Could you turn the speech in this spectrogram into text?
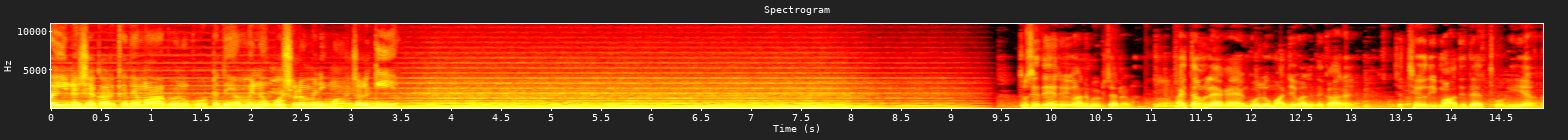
ਕਈ ਨਸ਼ੇ ਕਰਕੇ ਤੇ ਮਾਂ ਪਿਓ ਨੂੰ ਕੁੱਟਦੇ ਆ। ਮੈਨੂੰ ਪੁੱਛ ਲਓ, ਮੇਰੀ ਮਾਂ ਚਲ ਗਈ ਆ। ਤੁਸੀਂ ਦੇਖ ਰਹੇ ਹੋ ਅਨਮਿਊਟ ਚੈਨਲ। ਅੱਜ ਤੁਹਾਨੂੰ ਲੈ ਕੇ ਆਏ ਹਾਂ ਗੋਲੂ ਮਾਝੇ ਵਾਲੇ ਦੇ ਘਰ, ਜਿੱਥੇ ਉਹਦੀ ਮਾਂ ਦੀ ਡੈਥ ਹੋ ਗਈ ਆ।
